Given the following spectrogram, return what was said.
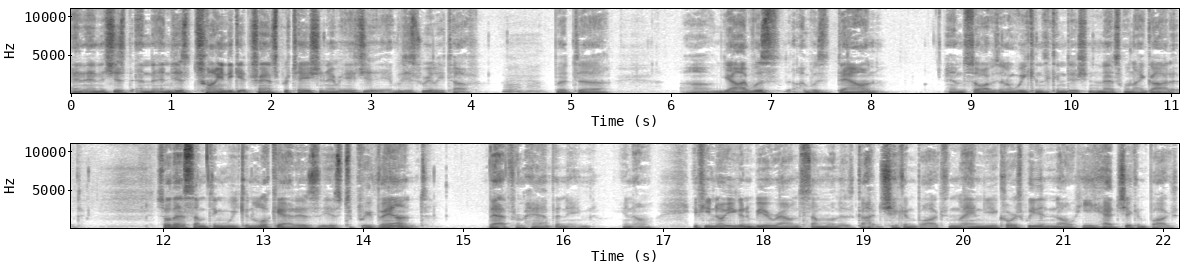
and, and it's just and, and just trying to get transportation. I mean, It's just, it was just really tough. But uh, uh, yeah, I was I was down, and so I was in a weakened condition. And that's when I got it. So that's something we can look at is is to prevent that from happening. You know, if you know you're going to be around someone that's got chickenpox, and, and of course we didn't know he had chickenpox.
